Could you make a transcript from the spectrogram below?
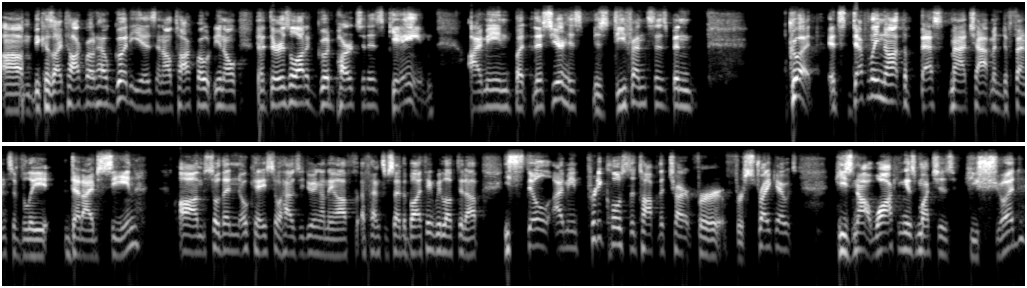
um, because I talk about how good he is and I'll talk about you know that there is a lot of good parts in his game. I mean, but this year his his defense has been good. It's definitely not the best Matt Chapman defensively that I've seen. Um, so then, okay, so how's he doing on the off offensive side of the ball? I think we looked it up. He's still, I mean, pretty close to the top of the chart for for strikeouts. He's not walking as much as he should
